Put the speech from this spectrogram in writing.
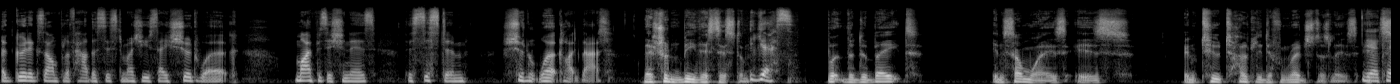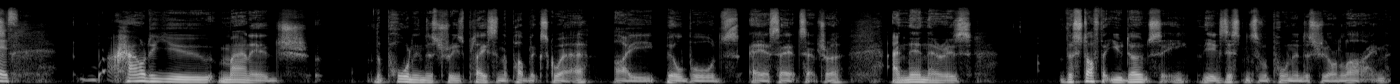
a good example of how the system, as you say, should work, my position is the system shouldn't work like that. There shouldn't be this system. Yes. But the debate, in some ways, is in two totally different registers, Liz. Yeah, it's, it is. How do you manage the porn industry's place in the public square i.e., billboards, ASA, etc. And then there is the stuff that you don't see, the existence of a porn industry online.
